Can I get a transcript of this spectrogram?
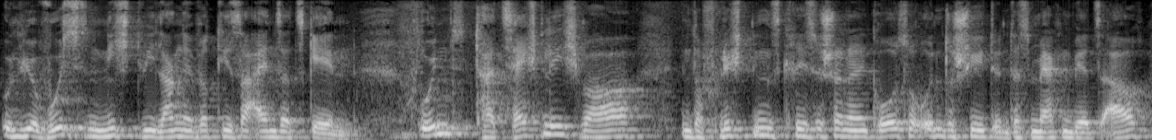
und wir wussten nicht, wie lange wird dieser Einsatz gehen. Und tatsächlich war in der Flüchtlingskrise schon ein großer Unterschied, und das merken wir jetzt auch.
